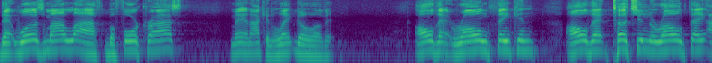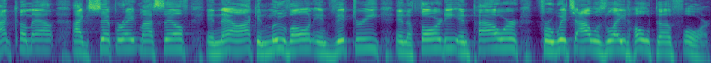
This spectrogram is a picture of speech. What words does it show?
that was my life before Christ, man, I can let go of it. All that wrong thinking, all that touching the wrong thing. I come out, I separate myself, and now I can move on in victory and authority and power for which I was laid hold of for.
